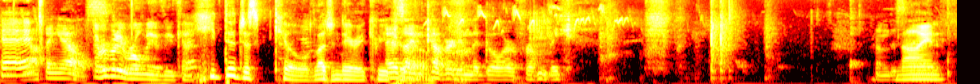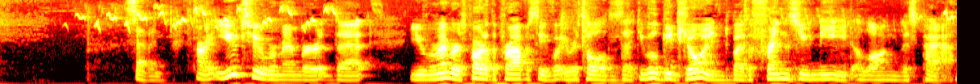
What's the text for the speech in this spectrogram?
And Okay. Nothing else. Everybody roll me a d10. He did just kill legendary creature. As I'm though. covered in the gore from the from the Nine. seven. All right, you two remember that you remember as part of the prophecy of what you were told is that you will be joined by the friends you need along this path.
